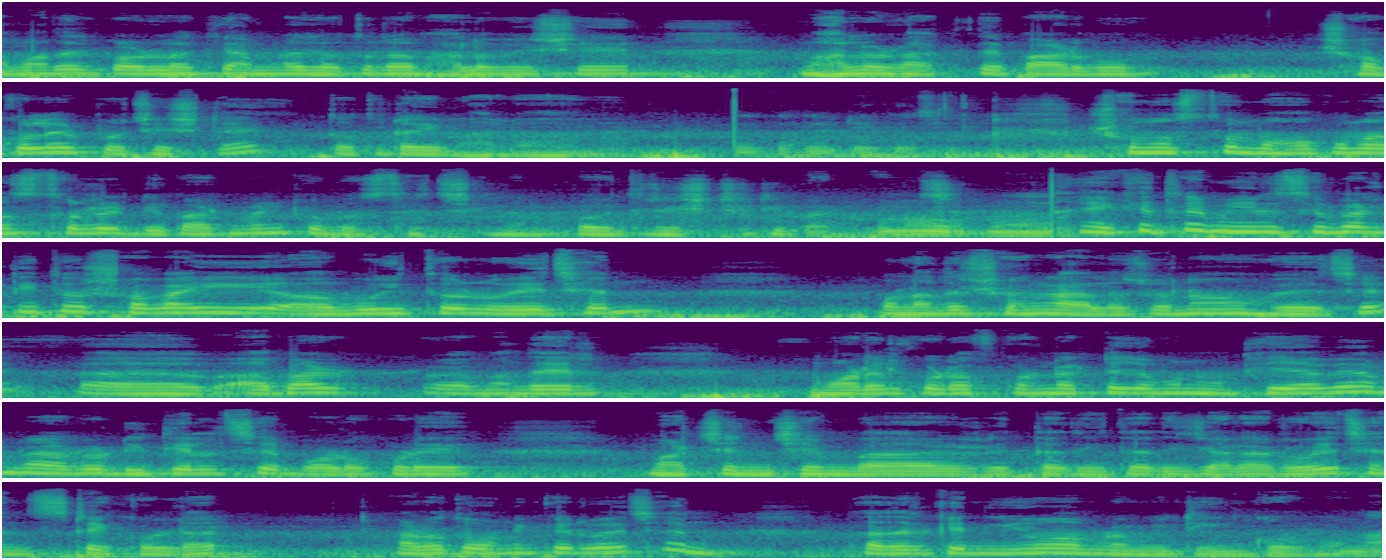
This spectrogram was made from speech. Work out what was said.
আমাদের করলাকে আমরা যতটা ভালোবেসে ভালো রাখতে পারব সকলের প্রচেষ্টায় ততটাই ভালো হবে। সমস্ত মহকুমা স্তরের ডিপার্টমেন্ট উপস্থিত ছিলেন পঁয়ত্রিশটি ডিপার্টমেন্ট এক্ষেত্রে মিউনিসিপ্যালিটি তো সবাই অবহিত রয়েছেন ওনাদের সঙ্গে আলোচনাও হয়েছে। আবার আমাদের মডেল কোড অফ কন্ডাক্টে যখন উঠে যাবে আমরা আরও ডিটেলসে বড় করে মার্চেন্ট চেম্বার ইত্যাদি ইত্যাদি যারা রয়েছেন স্টেক হোল্ডার আরও তো অনেকে রয়েছেন তাদেরকে নিয়েও আমরা মিটিং করব। না।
